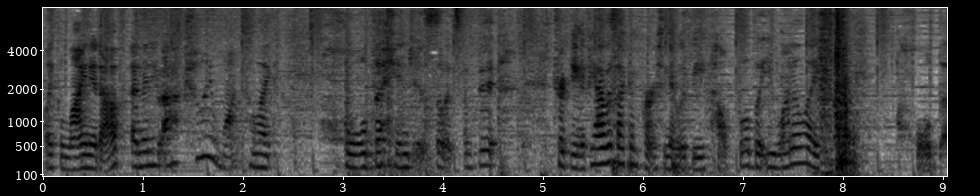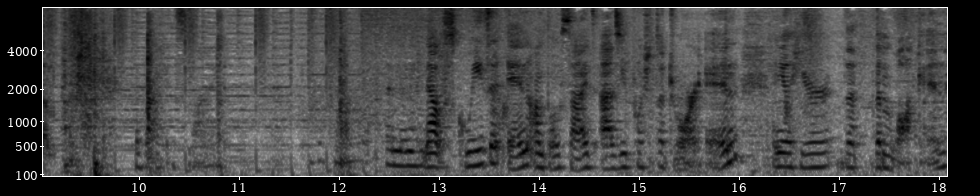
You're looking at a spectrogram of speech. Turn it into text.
like line it up and then you actually want to like hold the hinges, so it's a bit tricky. And if you have a second person, it would be helpful, but you want to like hold them. The bracket slide. And then now squeeze it in on both sides as you push the drawer in, and you'll hear the, them lock in.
